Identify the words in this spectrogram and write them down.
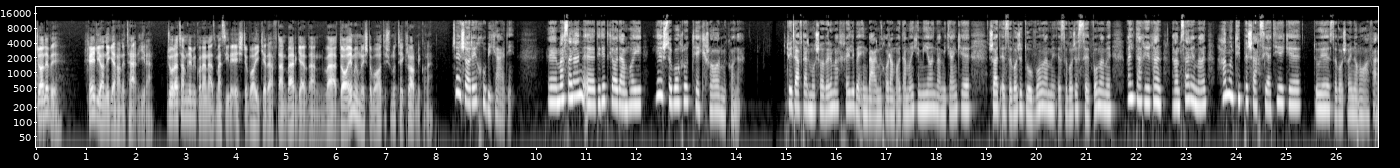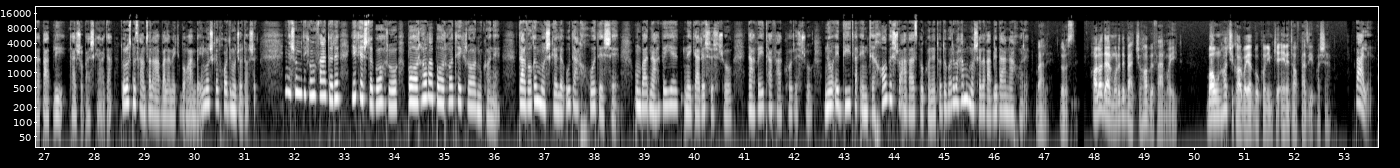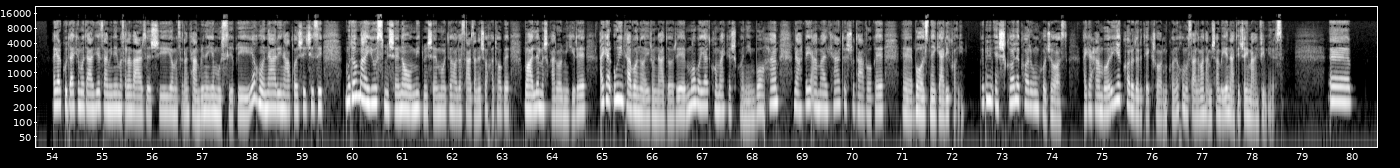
جالبه. خیلی ها نگران تغییرن. جرأتم نمی‌کنن از مسیر اشتباهی که رفتن برگردن و دائم اون اشتباهاتشون رو تکرار می‌کنن. چه اشاره خوبی کردین. مثلا دیدید که آدمهایی یه اشتباه رو تکرار می‌کنن. توی دفتر مشاوره من خیلی به این برمیخورم آدمایی که میان و میگن که شاید ازدواج دوممه ازدواج سوممه ولی دقیقا همسر من همون تیپ شخصیتیه که توی ازدواج های ناموفق قبلی تجربهش کردم درست مثل همسال اولمه که با هم به این مشکل خوردیم و جدا شد. این نشون میده که اون فرد داره یک اشتباه رو بارها و بارها تکرار می‌کنه. در واقع مشکل او در خودشه. اون بعد نحوه نگرشش رو نحوه تفکرش رو نوع دید و انتخابش رو عوض بکنه تا دوباره به همون مشکل قبلی بر نخوره. بله درسته. حالا در مورد بچه ها بفرمایید. با اونها چی کار باید بکنیم که انعطاف پذیر باشن؟ بله. اگر کودک ما در یه زمینه مثلا ورزشی یا مثلا تمرین یه موسیقی یا هنری نقاشی چیزی مدام مایوس میشه ناامید میشه مورد حالا سرزنش و خطاب معلمش قرار می‌گیره. اگر او این توانایی رو نداره ما باید کمکش کنیم با هم نحوه عملکردش رو در واقع بازنگری کنیم. ببینیم اشکال کار اون کجاست. اگر همواره یک کار رو داره تکرار می‌کنه خب مسلما همیشه به یه نتیجه منفی می‌رسه.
